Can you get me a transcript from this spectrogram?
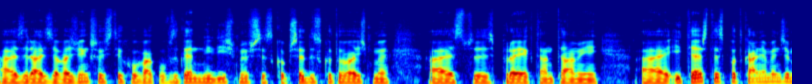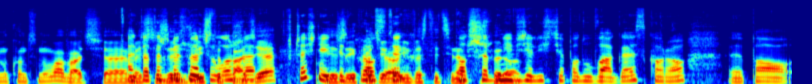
e, zrealizować. Większość z tych uwag uwzględniliśmy, wszystko przedyskutowaliśmy e, z, z projektantami e, i też te spotkania będziemy kontynuować. E, Ale to Myślę, też że by w znaczyło, że Wcześniej jeżeli tych chodzi o inwestycje na potrzeb nie wzięliście pod uwagę, skoro y, po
